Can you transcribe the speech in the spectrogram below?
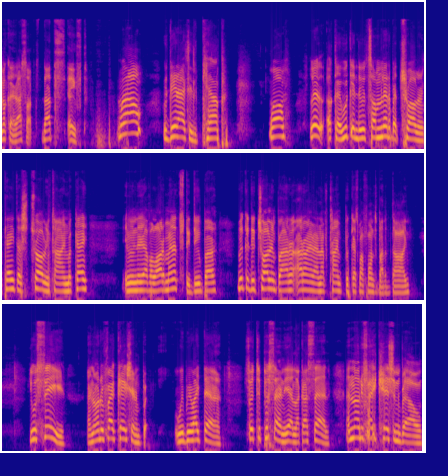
Okay, that sucks. That's eighth. Well, we did actually camp. Well, little, okay, we can do some little bit trolling, okay? Just trolling time, okay? Even though you have a lot of minutes to do, but we could do trolling, but I don't, I don't have enough time because my phone's about to die. You will see a notification We'll be right there. 50%, yeah, like I said. A notification bell.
